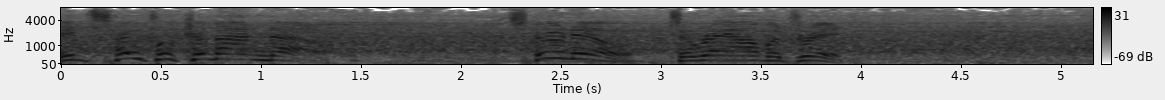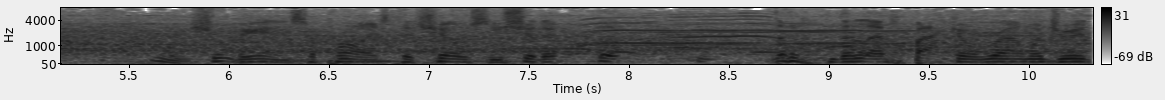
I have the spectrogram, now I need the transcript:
In total command now. 2-0 to Real Madrid. Well, it shouldn't be any surprise to Chelsea, should it? But the, the left back of Real Madrid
